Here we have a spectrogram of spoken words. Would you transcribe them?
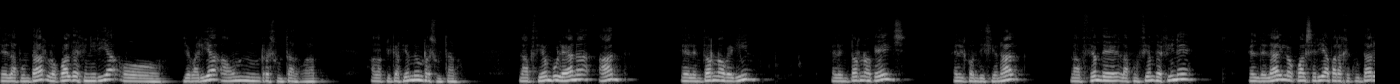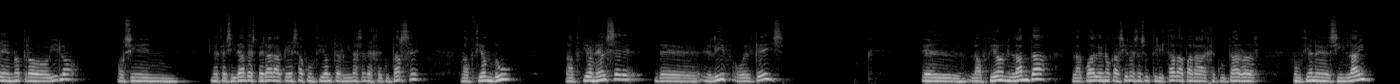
el apuntar, lo cual definiría o llevaría a un resultado, a la, aplicación de un resultado. La opción booleana AND, el entorno begin, el entorno case, el condicional, la opción de la función define, el delay, lo cual sería para ejecutar en otro hilo o sin necesidad de esperar a que esa función terminase de ejecutarse, la opción do, la opción else de, el if o el case, la opción lambda, la cual en ocasiones es utilizada para ejecutar funciones inline,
